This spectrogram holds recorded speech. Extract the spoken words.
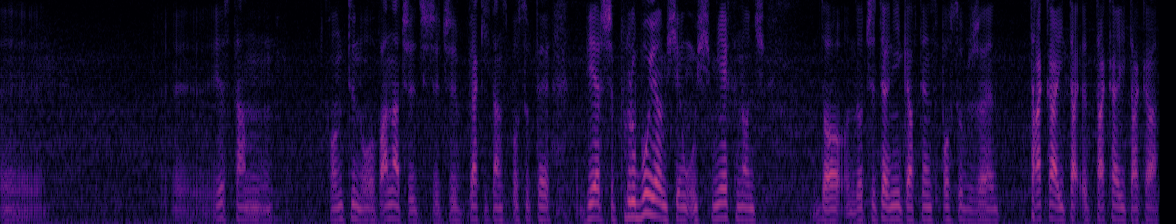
y, y, jest tam kontynuowana, czy, czy, czy w jakiś tam sposób te wiersze próbują się uśmiechnąć do, do czytelnika w ten sposób, że taka i, ta, taka i taka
